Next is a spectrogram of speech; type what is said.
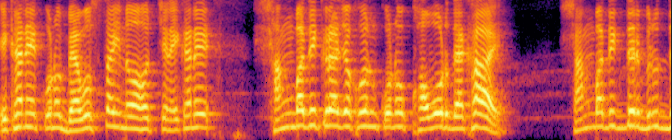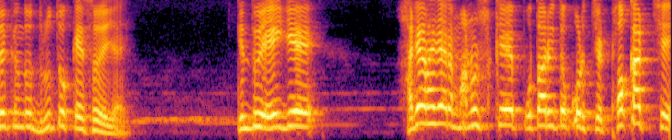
এখানে কোনো ব্যবস্থাই নেওয়া হচ্ছে না। এখানে সাংবাদিকরা যখন কোনো খবর দেখায়, সাংবাদিকদের বিরুদ্ধে কিন্তু দ্রুত কেস হয়ে যায়। কিন্তু এই যে হাজার হাজার মানুষকে প্রতারিত করছে, ঠকাচ্ছে,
